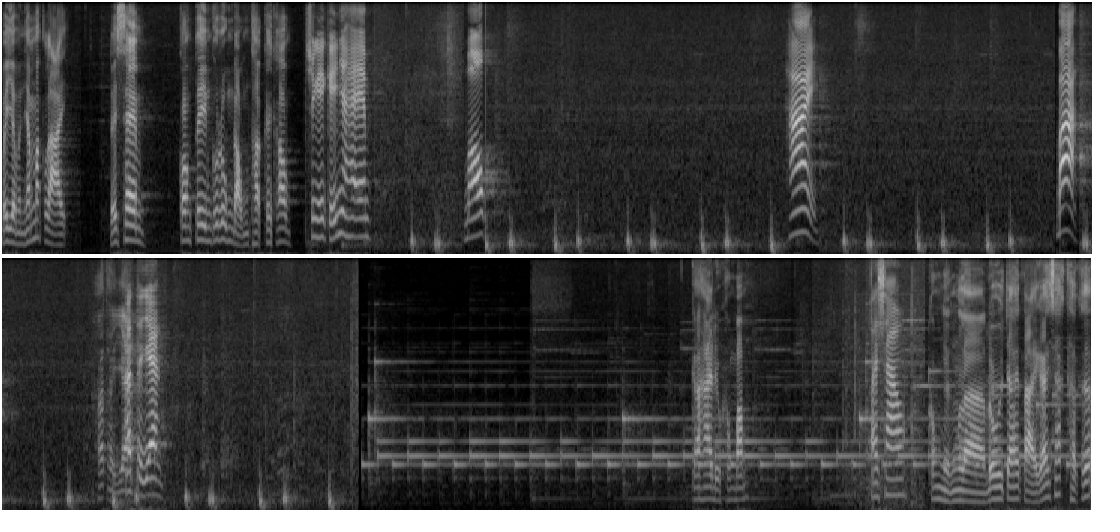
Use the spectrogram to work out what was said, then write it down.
Bây giờ mình nhắm mắt lại để xem con tim có rung động thật hay không. Suy nghĩ kỹ nha hai em. Một hai. Ba. Hết thời gian. Hết thời gian. Cả hai đều không bấm. Tại sao? Công nhận là đôi trai tài gái sắc thật á.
